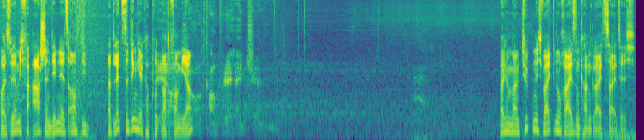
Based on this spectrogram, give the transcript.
Boah, jetzt will er mich verarschen, indem er jetzt auch noch die das letzte Ding hier kaputt macht von mir. Weil ich mit meinem Typen nicht weit genug reisen kann gleichzeitig.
